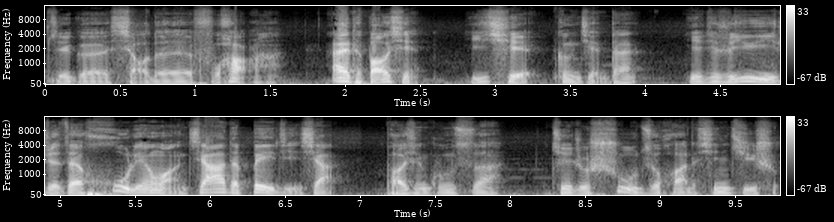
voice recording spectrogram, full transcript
这个小的符号啊，艾特保险，一切更简单，也就是寓意着在互联网加的背景下，保险公司啊借助数字化的新技术，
